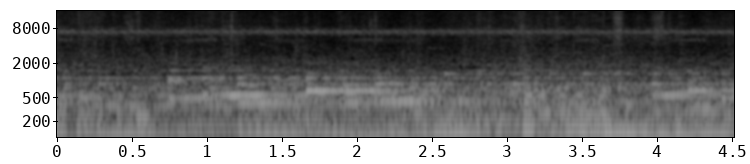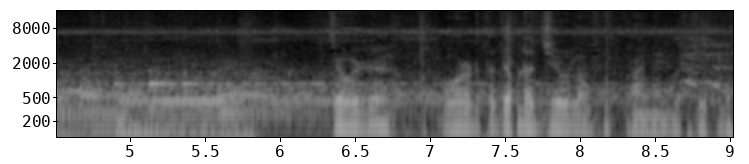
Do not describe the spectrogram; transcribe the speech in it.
नशिबात दुसरं काही होतच नाही. शेतकऱ्यांचं नेहमी असंच असतं. जेवढं ओरडतं तेवढा जीव लावतो प्राण्यांवर तिकडे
